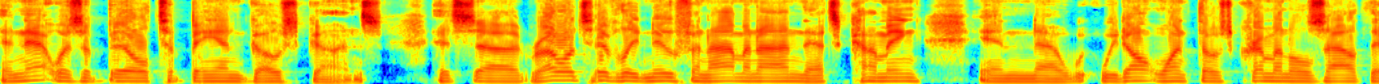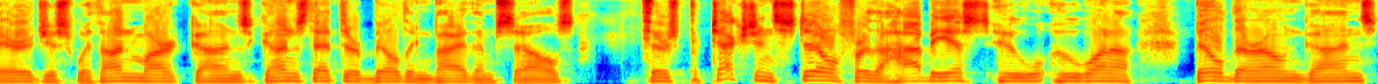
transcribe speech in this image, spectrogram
and that was a bill to ban ghost guns. It's a relatively new phenomenon that's coming, and uh, we don't want those criminals out there just with unmarked guns, guns that they're building by themselves. There's protection still for the hobbyists who, who want to build their own guns,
